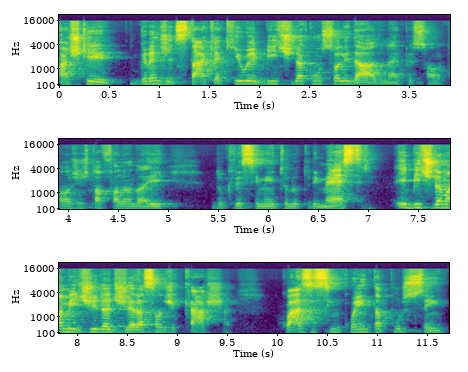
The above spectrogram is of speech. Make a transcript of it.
acho que grande destaque aqui o EBITDA consolidado, né, pessoal? Então a gente está falando aí do crescimento no trimestre. EBITDA é uma medida de geração de caixa, quase 50%.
